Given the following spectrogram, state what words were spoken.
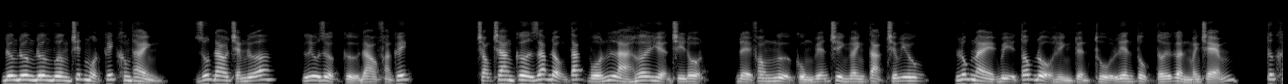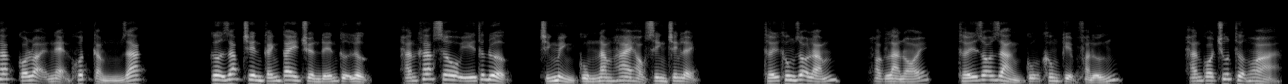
Đương đương đương vương chết một kích không thành, rút đao chém nữa, lưu dược cử đao phản kích. Trọng trang cơ giáp động tác vốn là hơi hiện trì độn, để phòng ngự cùng viễn trình oanh tạc chiếm ưu, lúc này bị tốc độ hình tuyển thủ liên tục tới gần manh chém, tức khắc có loại nghẹn khuất cảm giác. Cơ giáp trên cánh tay truyền đến cự lực, hắn khác sâu ý thức được, chính mình cùng năm hai học sinh chênh lệch. Thấy không rõ lắm, hoặc là nói, thấy rõ ràng cũng không kịp phản ứng. Hắn có chút thượng hỏa,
